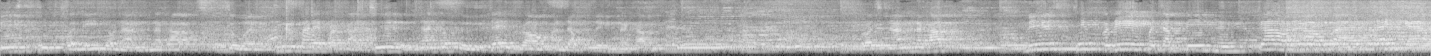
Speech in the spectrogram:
มิสทิฟฟานี่เท่านั้นนะครับ ส่วนที่ไม่ได้ประกาศชื่อ นั่นก็คือได้รองอันดับหนึ่งนะครับ เพราะฉะนั้นนะครับมิสทิฟฟานี่ประจำปี 1998 ได้แก่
